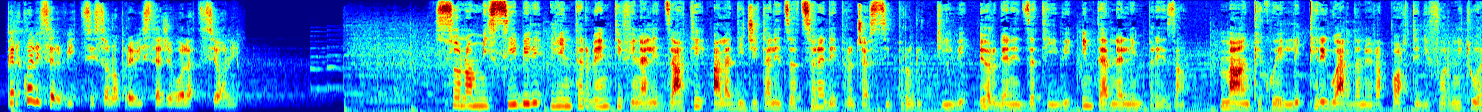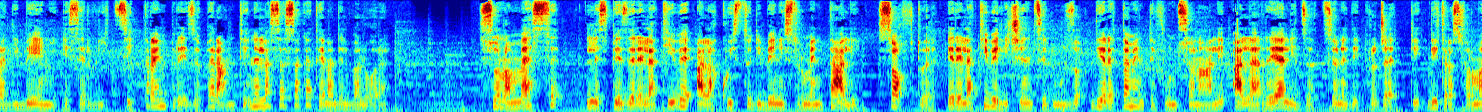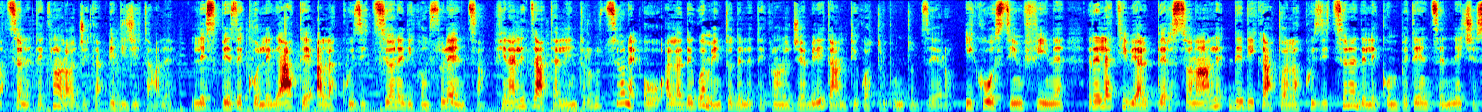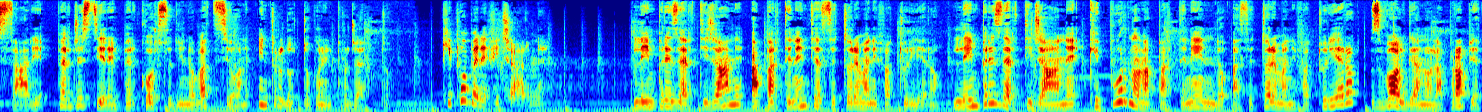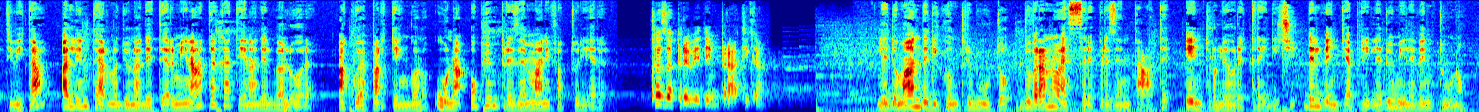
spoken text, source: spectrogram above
Per quali servizi sono previste agevolazioni? Sono ammissibili gli interventi finalizzati alla digitalizzazione dei processi produttivi e organizzativi interni all'impresa, ma anche quelli che riguardano i rapporti di fornitura di beni e servizi tra imprese operanti nella stessa catena del valore. Sono ammesse le spese relative all'acquisto di beni strumentali, software e relative licenze d'uso direttamente funzionali alla realizzazione dei progetti di trasformazione tecnologica e digitale, le spese collegate all'acquisizione di consulenza, finalizzate all'introduzione o all'adeguamento delle tecnologie abilitanti 4.0, i costi infine relativi al personale dedicato all'acquisizione delle competenze necessarie per gestire il percorso di innovazione introdotto con il progetto. Chi può beneficiarne? le imprese artigiane appartenenti al settore manifatturiero. Le imprese artigiane che pur non appartenendo al settore manifatturiero svolgano la propria attività all'interno di una determinata catena del valore, a cui appartengono una o più imprese manifatturiere. Cosa prevede in pratica? Le domande di contributo dovranno essere presentate entro le ore 13 del 20 aprile 2021.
